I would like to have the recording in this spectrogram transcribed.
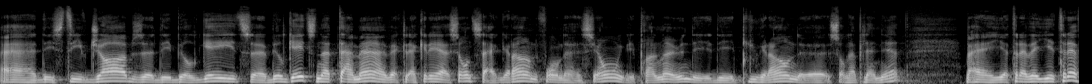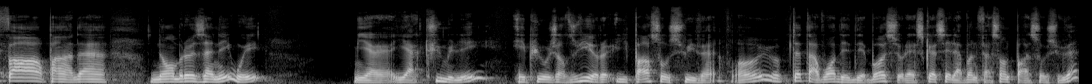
à, des Steve Jobs, euh, des Bill Gates. Bill Gates, notamment, avec la création de sa grande fondation, qui est probablement une des, plus grandes sur la planète, ben, il a travaillé très fort pendant de nombreuses années, oui, mais il a, accumulé. Et puis aujourd'hui, il, passe au suivant. On va peut-être avoir des débats sur est-ce que c'est la bonne façon de passer au suivant,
